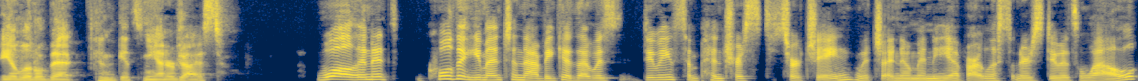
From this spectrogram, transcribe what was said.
me a little bit kind of gets me energized Well, and it's cool that you mentioned that because I was doing some Pinterest searching, which I know many of our listeners do as well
